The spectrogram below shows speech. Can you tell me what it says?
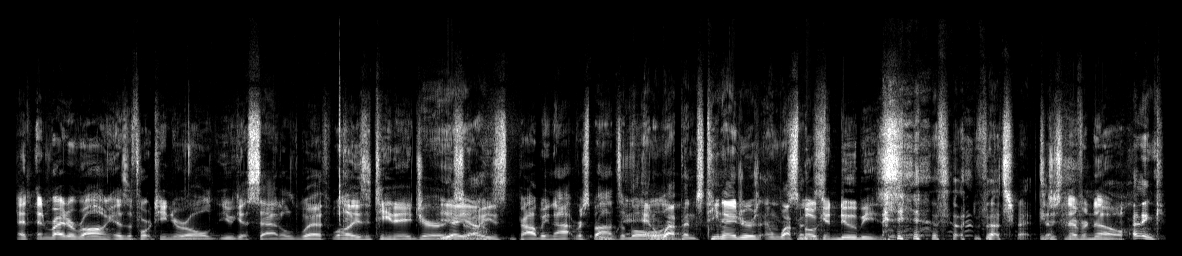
And, and right or wrong, as a 14 year old, you get saddled with, well, he's a teenager. Yeah, so yeah. he's probably not responsible. and weapons teenagers and weapons Smoking doobies. that's right you just never know. i think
